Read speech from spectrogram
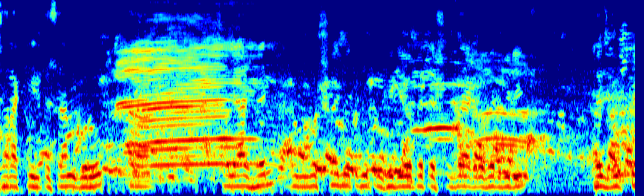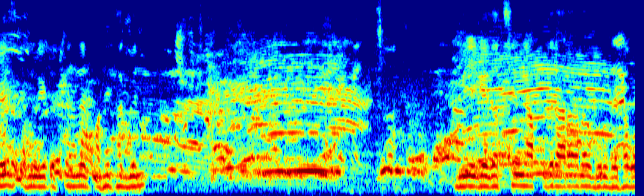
যারা কিনতে চান গরু, তারা চলে আসবেন এবং অবশ্যই নতুন নতুন ভিডিও পেতে সোজা এগারোভের ভিডিও ফেসবুক পেজ এবং ইউটিউব চ্যানেলের পাশে থাকবেন। আমি এগিয়ে যাচ্ছি, আপনাদের আরও আরও গরু দেখাবো।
